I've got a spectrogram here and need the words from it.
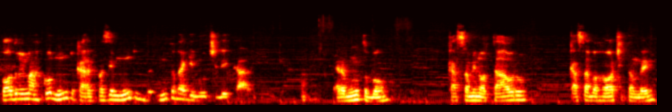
Foda me marcou muito, cara. Fazia muito, muita bag loot ali, cara. Era muito bom. Caçar Minotauro, caçava Hot também.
